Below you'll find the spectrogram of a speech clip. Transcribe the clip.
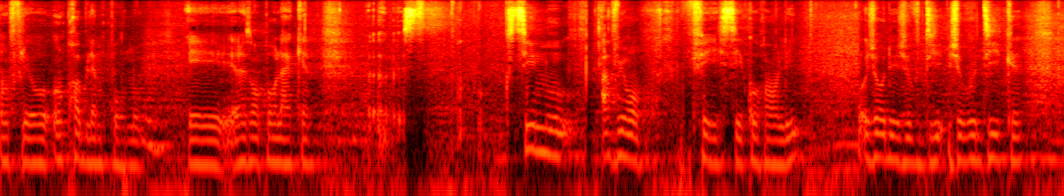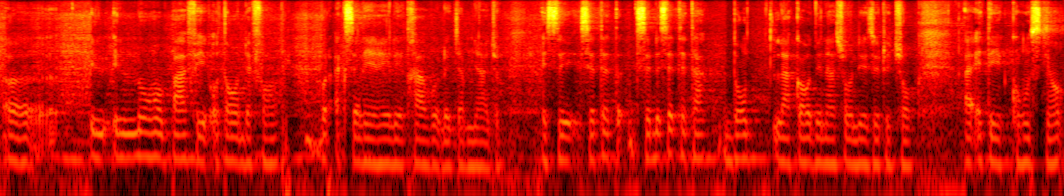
un fléau, un problème pour nous. Mm. Et raison pour laquelle, euh, si nous avions fait ces cours en ligne, Aujourd'hui, je vous dis, je vous dis que euh, ils, n'auront pas fait autant d'efforts pour accélérer les travaux de Djamnyadjo. Et c'est de cet état dont la coordination des étudiants a été conscient.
